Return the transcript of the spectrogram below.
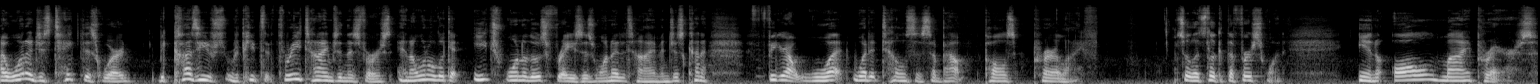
I want to just take this word because he repeats it three times in this verse, and I want to look at each one of those phrases one at a time and just kind of figure out what, what it tells us about Paul's prayer life. So let's look at the first one. In all my prayers,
